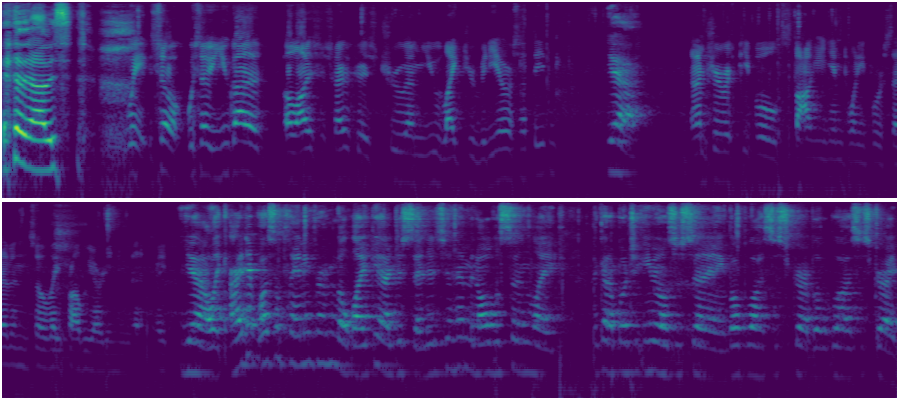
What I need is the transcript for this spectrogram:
and I was. wait. So so you got a, a lot of subscribers because True MU liked your video or something. yeah I'm sure there's people stalking him 24/7, so they probably already knew that, right? yeah like i didn't wasn't planning for him to like it i just sent it to him and all of a sudden like i got a bunch of emails just saying blah blah subscribe blah blah subscribe.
